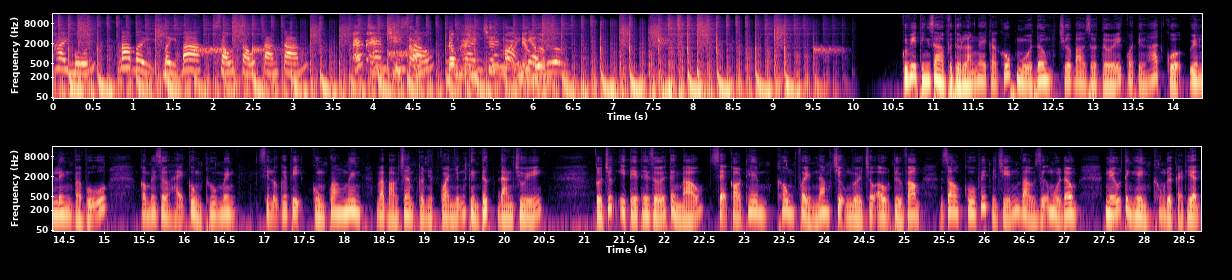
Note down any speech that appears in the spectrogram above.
024 3773 6688. FM 96 đồng hành trên mọi nẻo đường. Quý vị thính giả vừa được lắng nghe ca khúc Mùa đông chưa bao giờ tới qua tiếng hát của Uyên Linh và Vũ. Còn bây giờ hãy cùng Thu Minh, xin lỗi quý vị, cùng Quang Minh và Bảo Trâm cập nhật qua những tin tức đáng chú ý. Tổ chức Y tế Thế giới cảnh báo sẽ có thêm 0,5 triệu người châu Âu tử vong do COVID-19 vào giữa mùa đông nếu tình hình không được cải thiện.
